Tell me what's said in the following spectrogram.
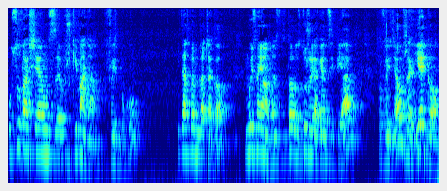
usuwa się z wyszukiwania w Facebooku? I teraz powiem dlaczego. Mój znajomy z, do, z dużej agencji PR powiedział, że jego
